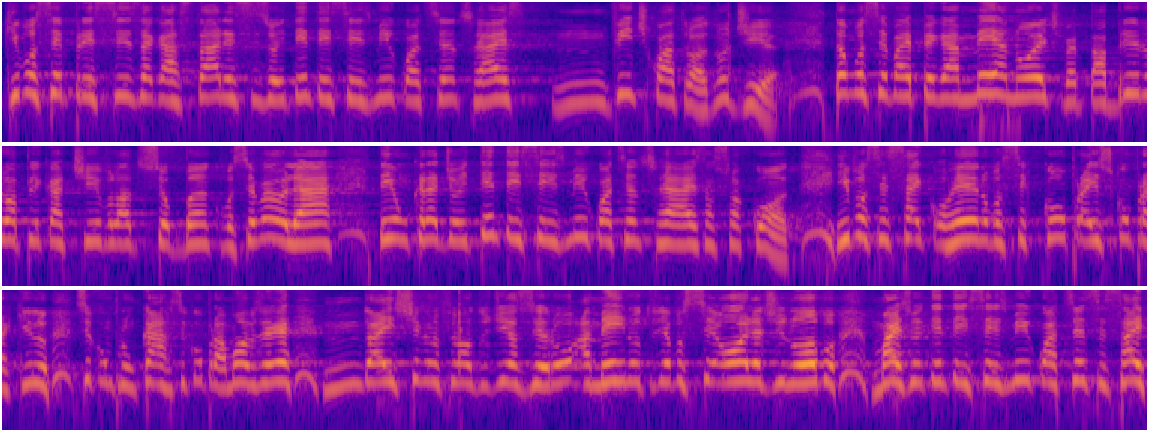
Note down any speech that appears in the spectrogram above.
que você precisa gastar esses R$ 86.400 em 24 horas no dia. Então você vai pegar meia-noite, vai abrir o aplicativo lá do seu banco, você vai olhar, tem um crédito de R$ 86.400 na sua conta. E você sai correndo, você compra isso, compra aquilo, você compra um carro, você compra móveis, daí chega no final do dia, zerou, amém. No outro dia você olha de novo, mais 86.400, você sai,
